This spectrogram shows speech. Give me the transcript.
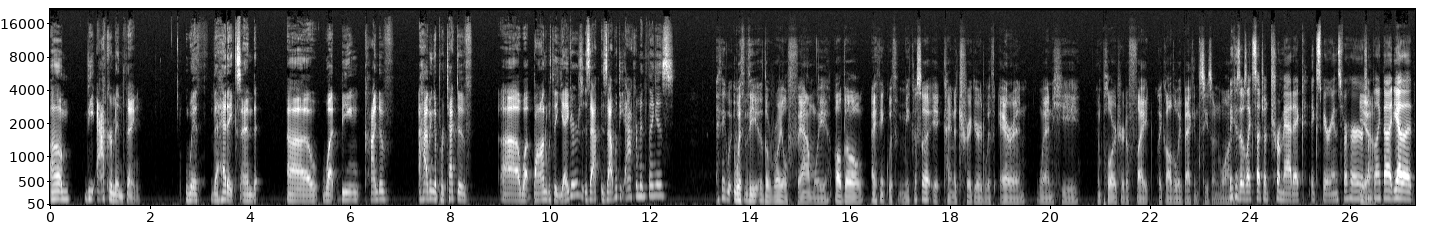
um the ackerman thing with the headaches and uh what being kind of having a protective uh what bond with the jaegers is that is that what the ackerman thing is I think with the the royal family, although I think with Mikasa it kind of triggered with Eren when he implored her to fight, like all the way back in season one. because it was like such a traumatic experience for her or Yeah. something like that. Yeah, that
